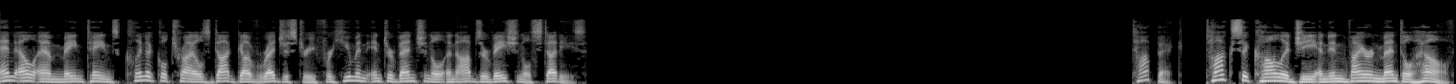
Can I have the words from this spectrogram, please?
NLM maintains clinicaltrials.gov registry for human interventional and observational studies. Toxicology and environmental health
